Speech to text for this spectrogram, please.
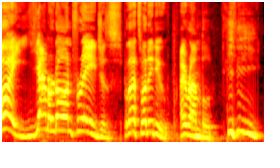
I yammered on for ages, but that's what I do. I ramble. Ding!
